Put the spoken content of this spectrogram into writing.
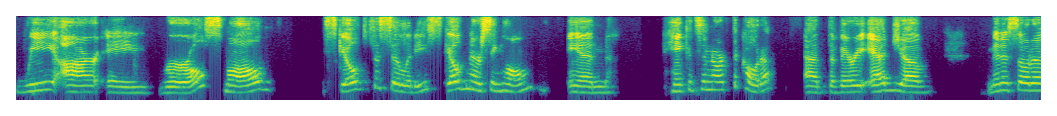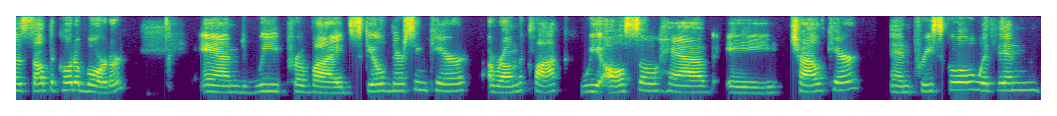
We are a rural, small, skilled facility, skilled nursing home in Hankinson, North Dakota, at the very edge of Minnesota South Dakota border. And we provide skilled nursing care around the clock. We also have a child care and preschool within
